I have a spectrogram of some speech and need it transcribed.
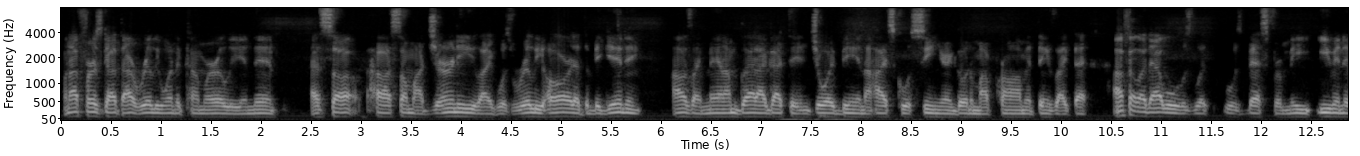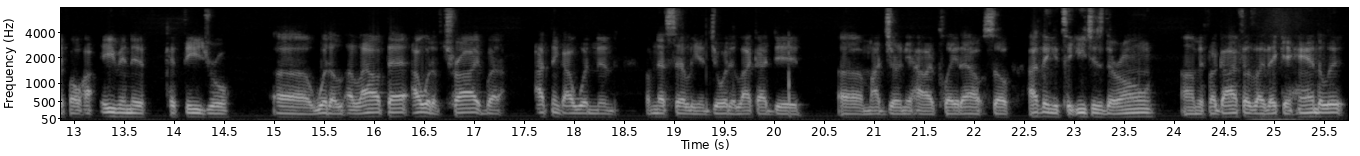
when I first got there, I really wanted to come early, and then I saw how I saw my journey like was really hard at the beginning. I was like, man, I'm glad I got to enjoy being a high school senior and go to my prom and things like that. I felt like that was what was best for me, even if even if Cathedral uh, would have allowed that, I would have tried, but I think I wouldn't have necessarily enjoyed it like I did uh, my journey, how it played out. So I think to each is their own. Um, if a guy feels like they can handle it,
